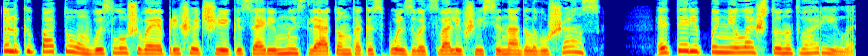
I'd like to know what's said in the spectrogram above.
Только потом, выслушивая пришедшие к Исаре мысли о том, как использовать свалившийся на голову шанс, Этери поняла, что натворила.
